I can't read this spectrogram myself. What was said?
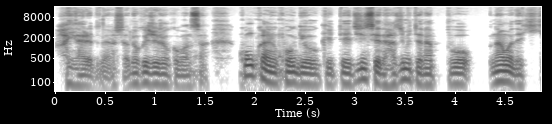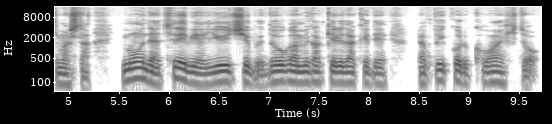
はい、ありがとうございました。66番さん。今回の講義を受けて人生で初めてラップを生で聞きました。今まではテレビや YouTube、動画を見かけるだけで、ラップイコール怖い人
